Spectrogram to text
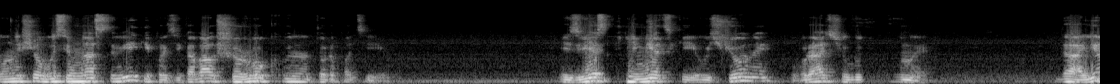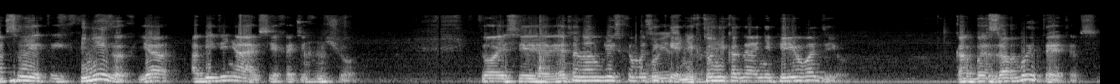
Он еще в 18 веке практиковал широкую натуропатию. Известный немецкий ученый, врач Куне. Да, я в своих книгах я объединяю всех этих ученых. То есть э, это на английском языке. Никто никогда не переводил. Как бы забыто это все.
